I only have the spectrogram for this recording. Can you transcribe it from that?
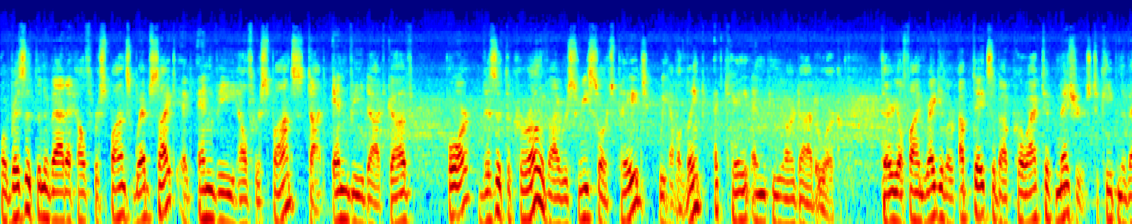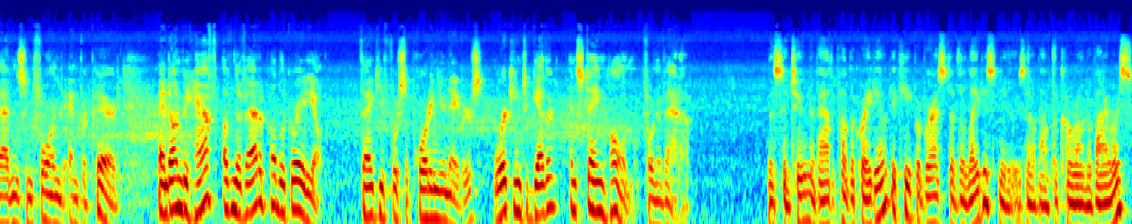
or visit the Nevada Health Response website at nvhealthresponse.nv.gov or visit the coronavirus resource page. We have a link at knpr.org. There you'll find regular updates about proactive measures to keep Nevadans informed and prepared. And on behalf of Nevada Public Radio, thank you for supporting your neighbors, working together, and staying home for Nevada. Listen to Nevada Public Radio to keep abreast of the latest news about the coronavirus,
